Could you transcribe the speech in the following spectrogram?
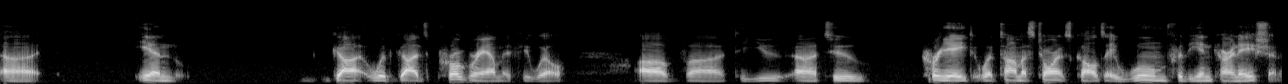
uh, in God with God's program, if you will, of uh, to you uh, to create what Thomas Torrance calls a womb for the incarnation.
